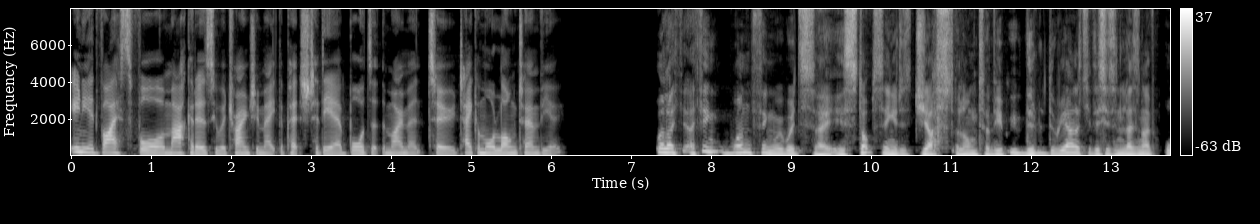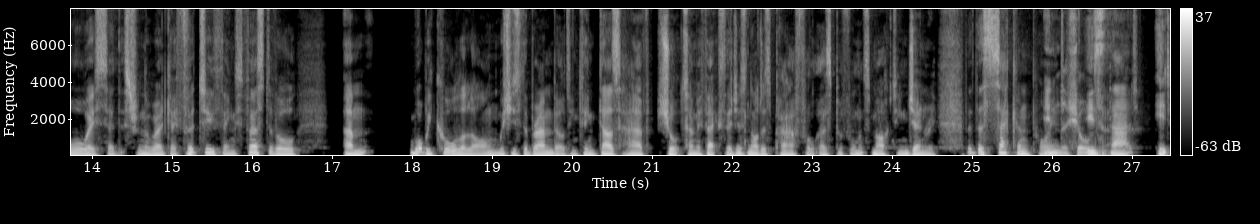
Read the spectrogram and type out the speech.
Any advice for marketers who are trying to make the pitch to their boards at the moment to take a more long term view? Well, I, th- I, think one thing we would say is stop seeing it as just a long term view. The, the, reality of this is, and Les and I have always said this from the word go, for two things. First of all, um, what we call the long, which is the brand building thing, does have short term effects. They're just not as powerful as performance marketing generally. But the second point the is that it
